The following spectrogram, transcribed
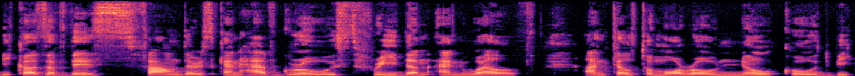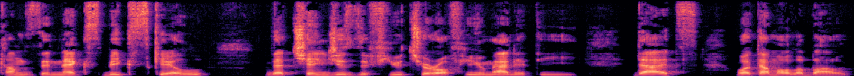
Because of this, founders can have growth, freedom, and wealth until tomorrow, no code becomes the next big skill that changes the future of humanity. That's what I'm all about.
